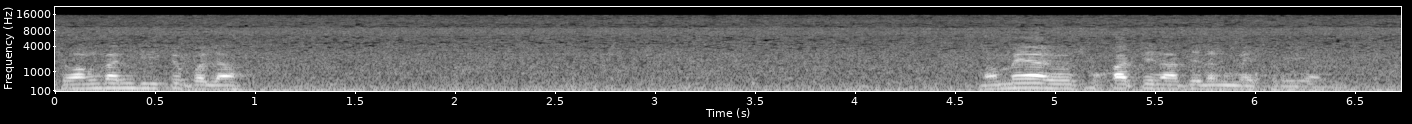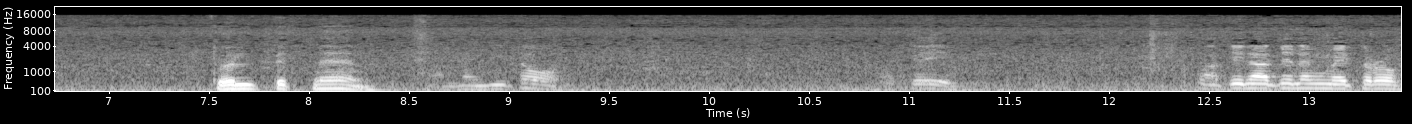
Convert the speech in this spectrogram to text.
So hanggang dito pala. Mamaya sukatin natin ng metro yan. 12 feet na yan. Hanggang dito. Okay. Pati natin ng metro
